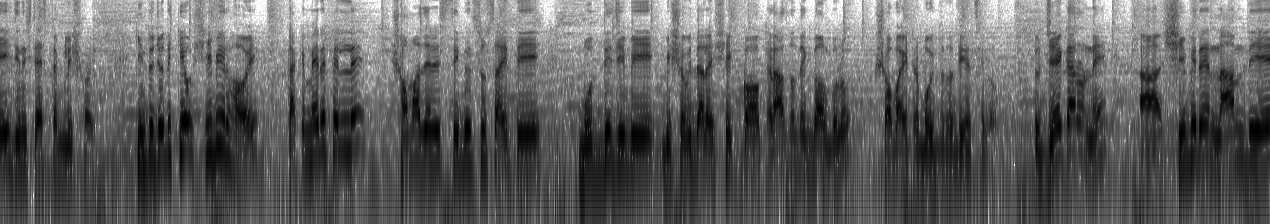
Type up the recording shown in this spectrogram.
এই জিনিসটা এস্টাবলিশ হয়। কিন্তু যদি কেউ শিবির হয়, তাকে মেরে ফেললে সমাজের সিভিল সোসাইটি বুদ্ধিজীবী, বিশ্ববিদ্যালয়ের শিক্ষক, রাজনৈতিক দলগুলো সবাই এটার বৈধতা দিয়েছিল। তো যে কারণে শিবিরের নাম দিয়ে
